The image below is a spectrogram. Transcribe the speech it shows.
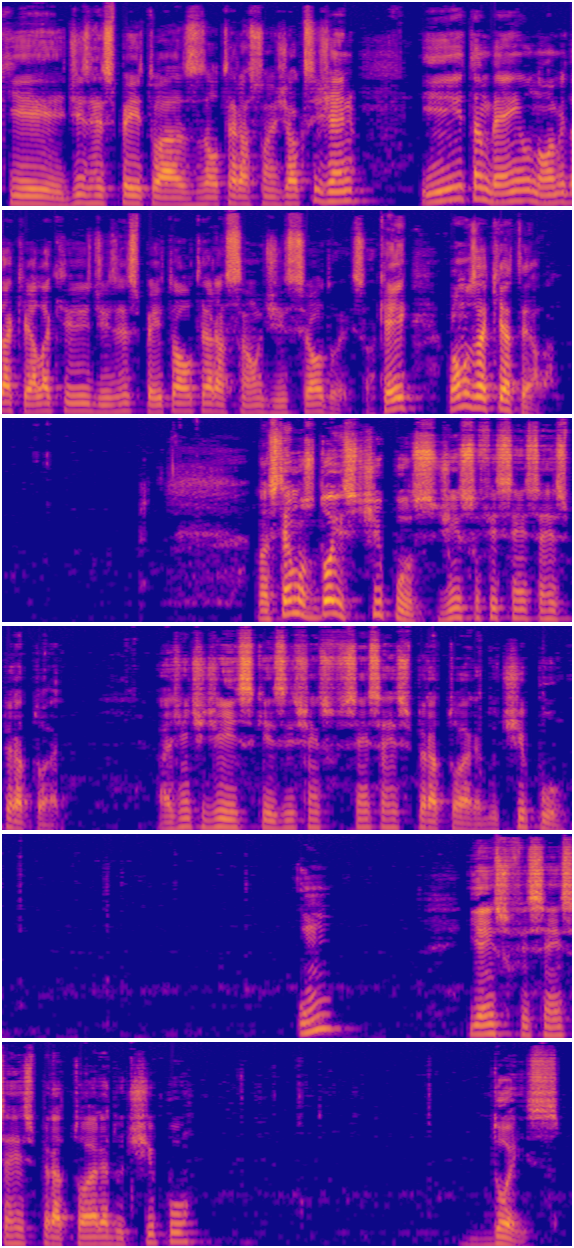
que diz respeito às alterações de oxigênio e também o nome daquela que diz respeito à alteração de CO2, ok? Vamos aqui à tela. Nós temos dois tipos de insuficiência respiratória. A gente diz que existe a insuficiência respiratória do tipo 1 e a insuficiência respiratória do tipo 2.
